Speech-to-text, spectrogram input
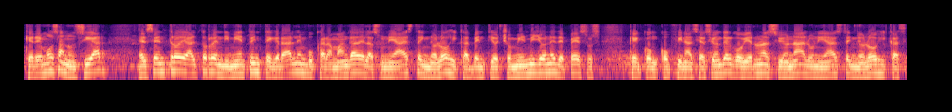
queremos anunciar el Centro de Alto Rendimiento Integral en Bucaramanga de las Unidades Tecnológicas, 28 mil millones de pesos, que con cofinanciación del Gobierno Nacional, Unidades Tecnológicas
